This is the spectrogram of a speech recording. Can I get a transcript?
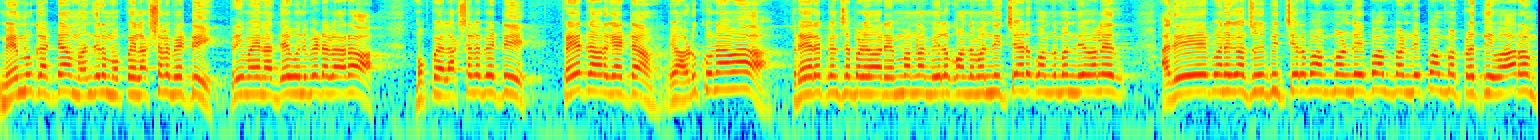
మేము కట్టాం మందిరం ముప్పై లక్షలు పెట్టి. ప్రియమైన దేవుని బిడ్డలారా ముప్పై లక్షలు పెట్టి ప్రేయర్ టవర్ కట్టాం. మేము అడుక్కున్నావా ప్రేరేపించబడి వారు ఏమన్నా మీలో కొంతమంది ఇచ్చారు కొంతమంది ఇవ్వలేదు. అదే పనిగా చూపించారు. పంపండి పంపండి పంపండి. ప్రతి వారం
